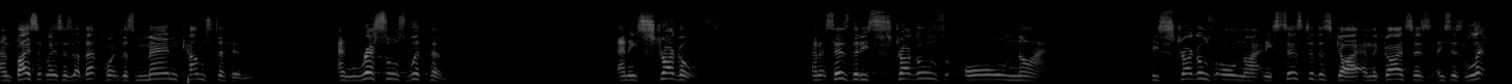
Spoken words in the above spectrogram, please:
And basically, it says at that point, this man comes to him and wrestles with him and he struggles. And it says that he struggles all night. He struggles all night and he says to this guy, and the guy says, he says, let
